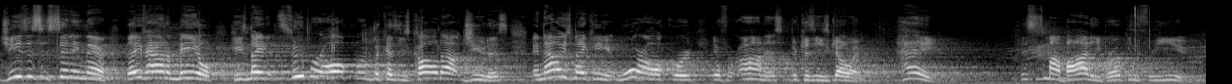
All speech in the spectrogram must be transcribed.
Jesus is sitting there. They've had a meal. He's made it super awkward because he's called out Judas. And now he's making it more awkward, if we're honest, because he's going, hey, this is my body broken for you.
